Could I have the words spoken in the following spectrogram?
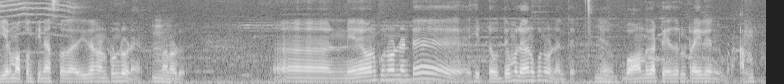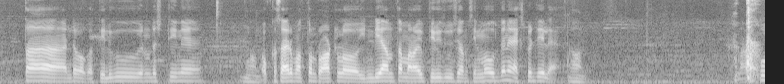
ఇయర్ మొత్తం తినేస్తుంది అది ఇది అని అంటుండే మనోడు. నేనేమనుకున్నాడు అంటే హిట్ అవుద్దేమో లేదనుకున్నాడు అంతే. బాగుందిగా టేజర్లు ట్రైల్ అంత అంటే ఒక తెలుగు ఇండస్ట్రీనే. ఒక్కసారి మొత్తం టోటల్ ఇండియా అంతా మన వైపు తిరిగి చూసి అంత సినిమా వద్దని నేను ఎక్స్పెక్ట్ చేయలే. నాకు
